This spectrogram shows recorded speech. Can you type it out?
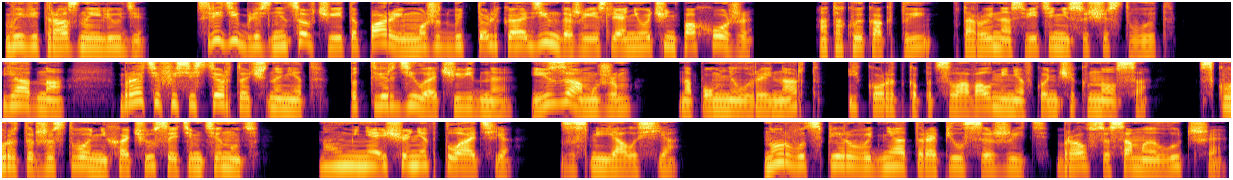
«Вы ведь разные люди. Среди близнецов чьей-то парой может быть только один, даже если они очень похожи. А такой, как ты, второй на свете не существует. Я одна. Братьев и сестер точно нет. Подтвердила очевидное. И замужем», — напомнил Рейнард и коротко поцеловал меня в кончик носа. «Скоро торжество, не хочу с этим тянуть. Но у меня еще нет платья», — засмеялась я. Норвуд с первого дня торопился жить, брал все самое лучшее.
